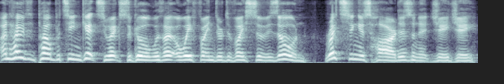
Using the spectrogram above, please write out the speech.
And how did Palpatine get to Exegol without a Wayfinder device of his own? Writing is hard, isn't it, JJ?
